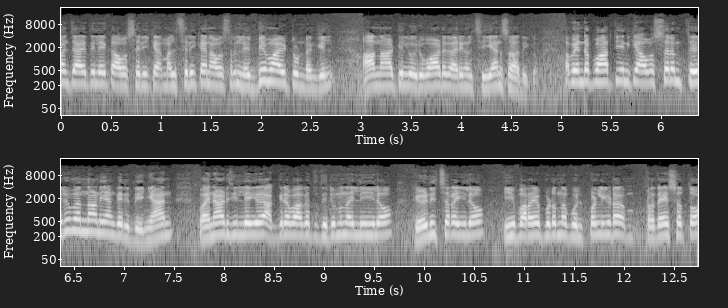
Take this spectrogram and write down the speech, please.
പഞ്ചായത്തിലേക്ക് അവസരിക്കാൻ മത്സരിക്കാൻ അവസരം ലഭ്യമായിട്ടുണ്ടെങ്കിൽ ആ നാട്ടിൽ ഒരുപാട് കാര്യങ്ങൾ ചെയ്യാൻ സാധിക്കും. അപ്പോൾ എന്റെ പാർട്ടി എനിക്ക് അവസരം തരുമെന്നാണ് ഞാൻ കരുതി. ഞാൻ വയനാട് ജില്ലയിലെ അഗ്രഭാഗത്ത് തിരുമനെല്ലിയിലോ കേണിച്ചിറയിലോ ഈ പറയപ്പെടുന്ന പുൽപ്പള്ളിയുടെ പ്രദേശത്തോ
